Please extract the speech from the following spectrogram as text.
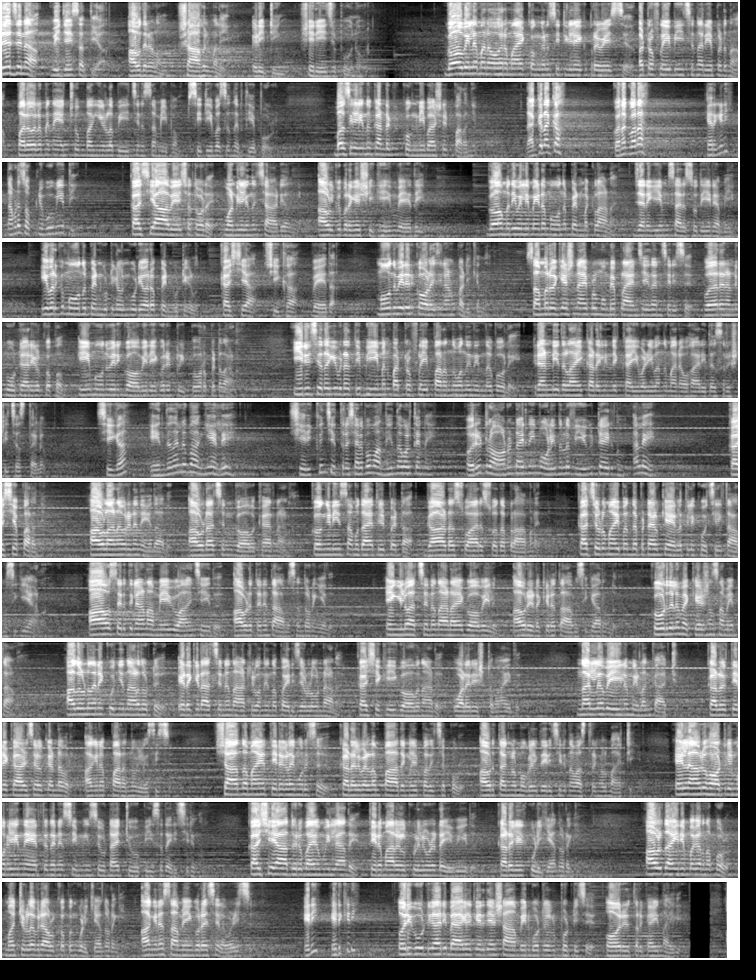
രചന വിജയ് സത്യ. അവതരണം ഷാഹുൽ മലയിൽ. എഡിറ്റിംഗ് ഷെരീജ് പൂനൂർ. ഗോവയിലെ മനോഹരമായ കൊങ്കൺ സിറ്റിയിലേക്ക് പ്രവേശിച്ച് ബട്ടർഫ്ലൈ ബീച്ച് എന്നറിയപ്പെടുന്ന പലോലം എന്ന ഏറ്റവും ഭംഗിയുള്ള ബീച്ചിന് സമീപം സിറ്റി ബസ് നിർത്തിയപ്പോൾ ബസ്സിൽ നിന്നും കണ്ടക്ടർ കൊങ്ങി ഭാഷയിൽ പറഞ്ഞു നക്ക നക്ക കൊന കൊന ഇറങ്ങടി നമ്മുടെ സ്വപ്നഭൂമി എത്തി കശി ആവേശത്തോടെ വണ്ടിയിൽ നിന്ന് ചാടി ഇറങ്ങി. അവൾക്ക് പിറകെ ശിഖയും വേദയും. ഗോമതി വല്യമ്മയുടെ മൂന്ന് പെൺമക്കളാണ് ജനകിയും സരസ്വതിയും രമയും. ഇവർക്ക് മൂന്ന് പെൺകുട്ടികളും കൂടി ഓരോ പെൺകുട്ടികളും. കശ്യ ശിഖ വേദ. മൂന്ന് പേര് ഒരു കോളേജിലാണ് പഠിക്കുന്നത്. സമ്മർ വെക്കേഷൻ ആയപ്പോൾ മുമ്പേ പ്ലാൻ ചെയ്തതനുസരിച്ച് വേറെ രണ്ട് കൂട്ടുകാരികൾക്കൊപ്പം ഈ മൂന്ന് പേരും ഗോവയിലേക്ക് ഒരു ട്രിപ്പ് പുറപ്പെട്ടതാണ്. ഇരു ചിറകി വിടർത്തി ഭീമൻ ബട്ടർഫ്ലൈ പറന്നു വന്ന് നിന്ന പോലെ രണ്ടിതളായി കടലിന്റെ കൈവഴി വന്ന് മനോഹാരിത സൃഷ്ടിച്ച സ്ഥലം. ശിഖ എന്ത് നല്ല ഭംഗിയല്ലേ? ശരിക്കും ചിത്രശലഭം വന്നിരുന്ന പോലെ തന്നെ. ഒരു ഡ്രോൺ ഉണ്ടായിരുന്നു ഈ മോളിൽ നിന്നുള്ള വ്യൂ കിട്ടായിരുന്നു അല്ലേ? കശ്യപ് പറഞ്ഞു അവളാണ് അവരുടെ നേതാവ്. അവളുടെ അച്ഛൻ ഗോവക്കാരനാണ്. കൊങ്ങിണി സമുദായത്തിൽപ്പെട്ട ഗാഢ സ്വാരസ്വത ബ്രാഹ്മണൻ. കച്ചവടവുമായി ബന്ധപ്പെട്ട അയാൾ കേരളത്തിലെ കൊച്ചിയിൽ താമസിക്കുകയാണ്. ആ അവസരത്തിലാണ് അമ്മയെ വിവാഹം ചെയ്ത് അവിടെ തന്നെ താമസം തുടങ്ങിയത്. എങ്കിലും അച്ഛന്റെ നാടായ ഗോവയിലും അവർ ഇടയ്ക്കിടെ താമസിക്കാറുണ്ട്. കൂടുതലും വെക്കേഷൻ സമയത്താണ്. അതുകൊണ്ട് തന്നെ കുഞ്ഞുനാൾ തൊട്ട് ഇടയ്ക്കിടെ അച്ഛന്റെ നാട്ടിൽ വന്നിരുന്ന പരിചയമുള്ളതുകൊണ്ടാണ് കശ്യക്ക് ഈ ഗോവനാട് വളരെ ഇഷ്ടമായത്. നല്ല വെയിലും ഇളം കാറ്റും. കടൽ തീര കാഴ്ചകൾ കണ്ടവർ അങ്ങനെ പറന്നുല്ലസിച്ചു ശാന്തമായ തിരകളെ മുറിച്ച് കടൽ വെള്ളം പാദങ്ങളിൽ പതിച്ചപ്പോൾ അവർ തങ്ങൾ മുകളിൽ ധരിച്ചിരുന്ന വസ്ത്രങ്ങൾ മാറ്റി. എല്ലാവരും ഹോട്ടൽ മുറിയിൽ നേരത്തെ തന്നെ സ്വിമ്മിംഗ് സ്യൂട്ടായി ടു പീസ് ധരിച്ചിരുന്നു. കശി യാതൊരു ഭയവുമില്ലാതെ തിരമാറകൾക്കുള്ളിലൂടെ ഡൈവ് ചെയ്ത് കടലിൽ കുളിക്കാൻ തുടങ്ങി. അവൾ ധൈര്യം പകർന്നപ്പോൾ മറ്റുള്ളവർ അവൾക്കൊപ്പം കുളിക്കാൻ തുടങ്ങി. അങ്ങനെ സമയം കുറെ ചിലവഴിച്ച്. എടി എടുക്കടി. ഒരു കൂട്ടുകാരി ബാഗിൽ കരുതിയ ഷാമ്പയിൻ ബോട്ടിലുകൾ പൊട്ടിച്ച് ഓരോരുത്തർക്കായി നൽകി.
